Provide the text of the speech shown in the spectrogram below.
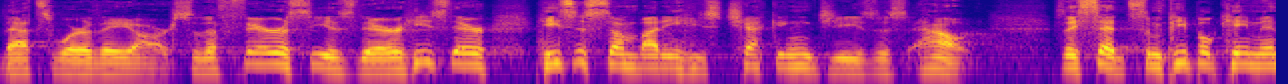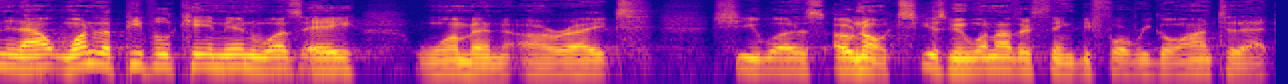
that's where they are. So the Pharisee is there. He's there. He's just somebody, he's checking Jesus out. As I said, some people came in and out. One of the people who came in was a woman, all right? She was, oh no, excuse me, one other thing before we go on to that.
